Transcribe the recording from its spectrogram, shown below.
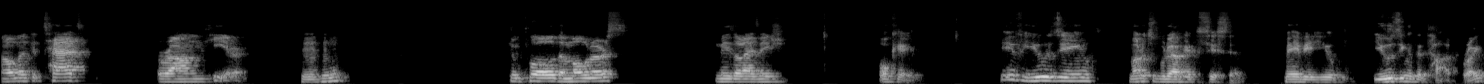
A TAD around here Mhm. to pull the molars mesialization. Okay. If using multiple bracket system, maybe you using the top, right?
